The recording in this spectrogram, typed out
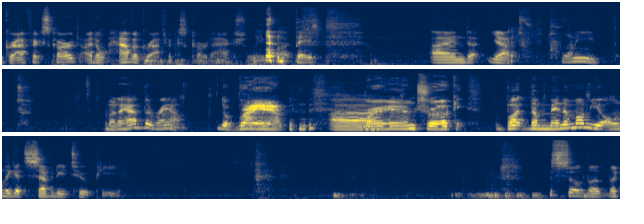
graphics card. I don't have a graphics card actually, but Base. and yeah, tw- 20 t- but I have the RAM. The RAM. Uh, RAM truck. but the minimum you only get 72p. so the, the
